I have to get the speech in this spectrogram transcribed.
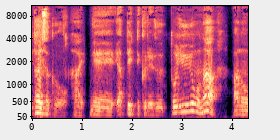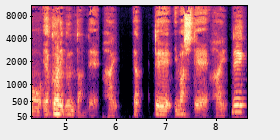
ー対策を、はい。えーやっていってくれるというような、あの、役割分担ではい。やっていまして、はい。で、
